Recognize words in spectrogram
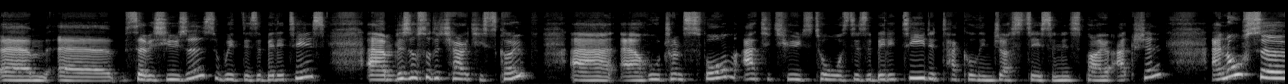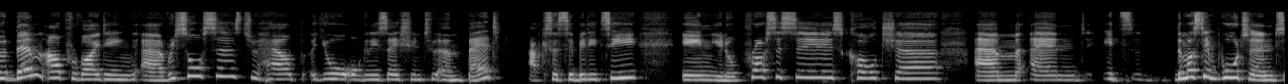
um, uh, service users with disabilities. Um, there's also the charity Scope, uh, uh who transform attitudes towards disability to tackle injustice and inspire action. And also them are providing uh, resources to help your organization to embed accessibility in you know processes culture um, and it's the most important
